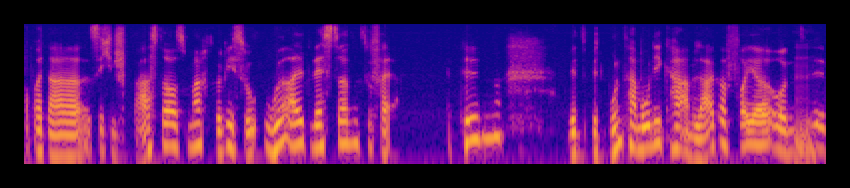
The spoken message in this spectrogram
ob er da sich einen Spaß daraus macht, wirklich so uralt Western zu veräppeln mit, mit Mundharmonika am Lagerfeuer und mhm. äh,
